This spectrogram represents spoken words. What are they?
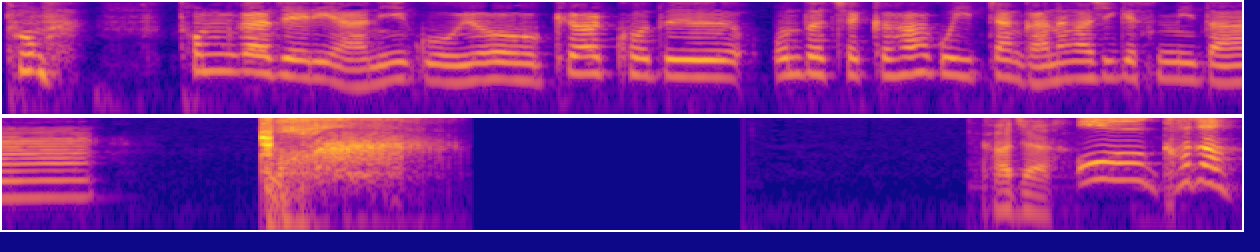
톰 톰과 젤이 아니고요. QR 코드 온도 체크하고 입장 가능하시겠습니다. 가자. 어 가자.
